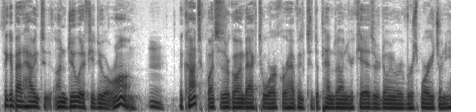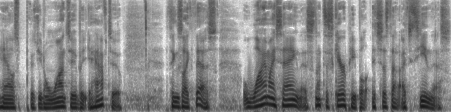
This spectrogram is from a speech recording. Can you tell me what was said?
Think about having to undo it if you do it wrong. Mm. The consequences are going back to work or having to depend on your kids or doing a reverse mortgage on your house because you don't want to, but you have to. Things like this. Why am I saying this? Not to scare people. It's just that I've seen this.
